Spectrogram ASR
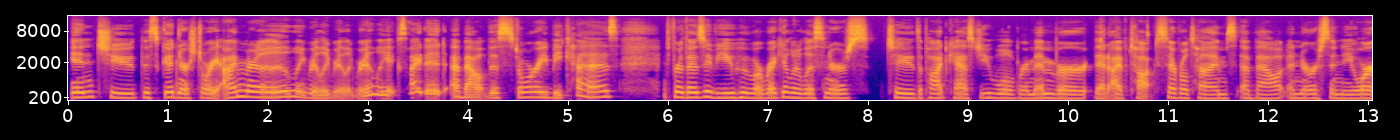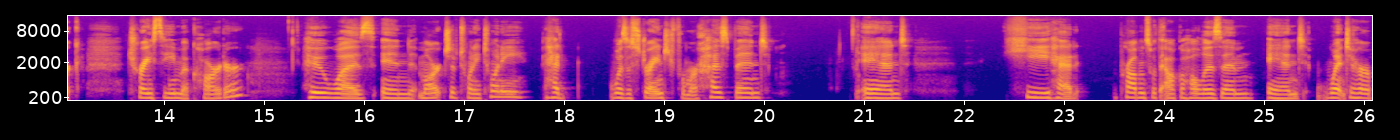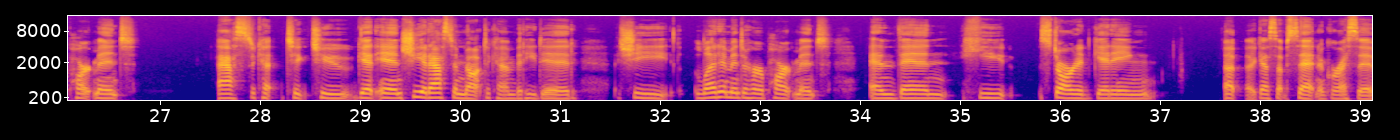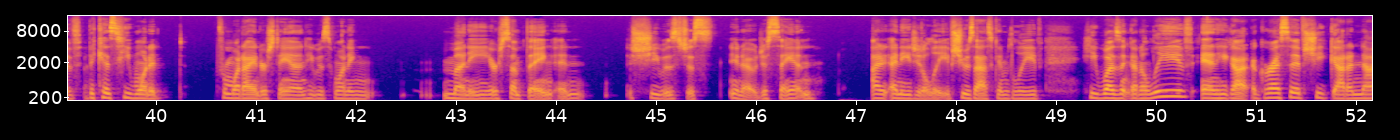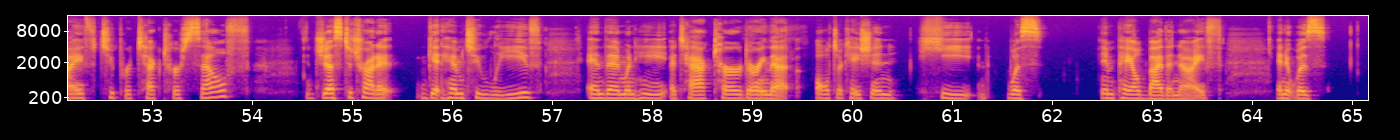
into this good nurse story. I'm really, really, really, really excited about this story because for those of you who are regular listeners to the podcast, you will remember that I've talked several times about a nurse in New York, Tracy McCarter, who was in March of 2020 had was estranged from her husband and he had problems with alcoholism and went to her apartment asked to, to to get in. She had asked him not to come but he did. She let him into her apartment and then he started getting up, i guess upset and aggressive because he wanted from what i understand he was wanting money or something and she was just you know just saying I, I need you to leave. She was asking him to leave. He wasn't going to leave and he got aggressive. She got a knife to protect herself just to try to get him to leave. And then when he attacked her during that altercation, he was impaled by the knife. And it was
